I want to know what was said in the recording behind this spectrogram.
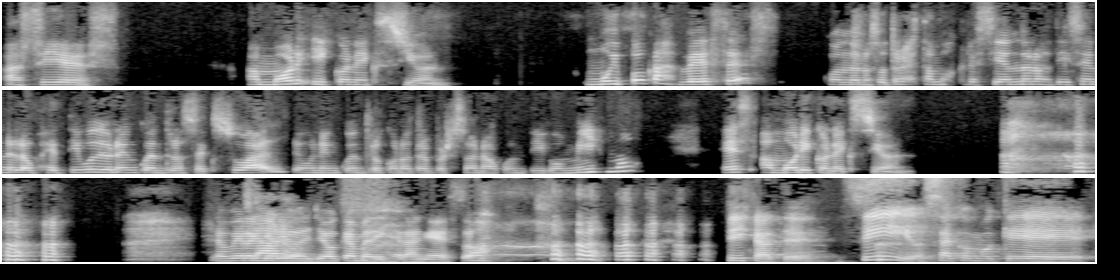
Así es. Amor y conexión. Muy pocas veces cuando nosotros estamos creciendo nos dicen el objetivo de un encuentro sexual, de un encuentro con otra persona o contigo mismo, es amor y conexión. ya hubiera querido yo que me dijeran eso. Fíjate, sí, o sea, como que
